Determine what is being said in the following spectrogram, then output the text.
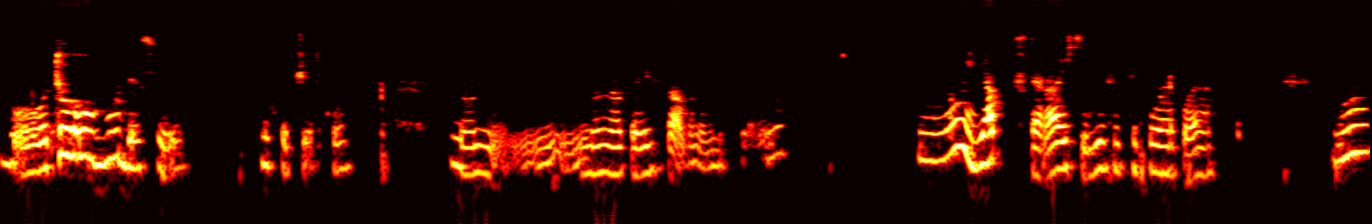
Бо то буде що. Не хочу такого. Ну, ну, на поезда вони не. Ну, я стараюся їздити по РП. Ну,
